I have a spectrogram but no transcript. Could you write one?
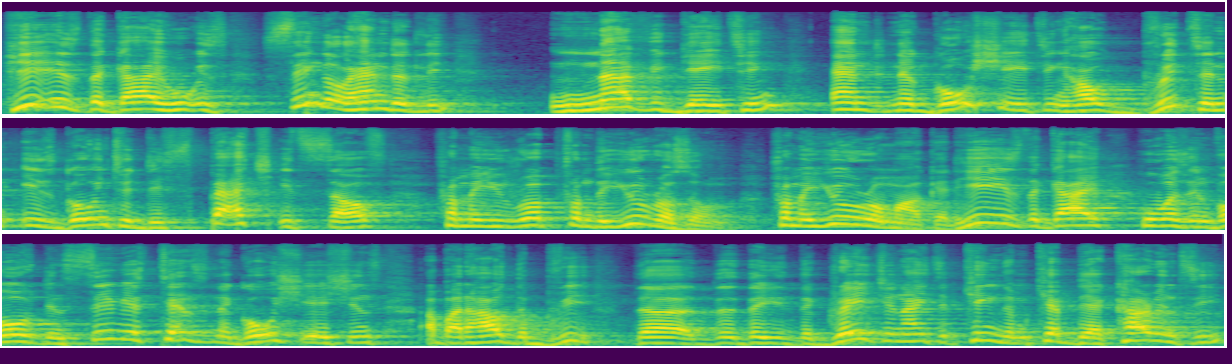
He is the guy who is single handedly navigating and negotiating how Britain is going to dispatch itself from, a Europe, from the Eurozone from a euro market. He is the guy who was involved in serious tense negotiations about how the, the, the, the, the great United Kingdom kept their currency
